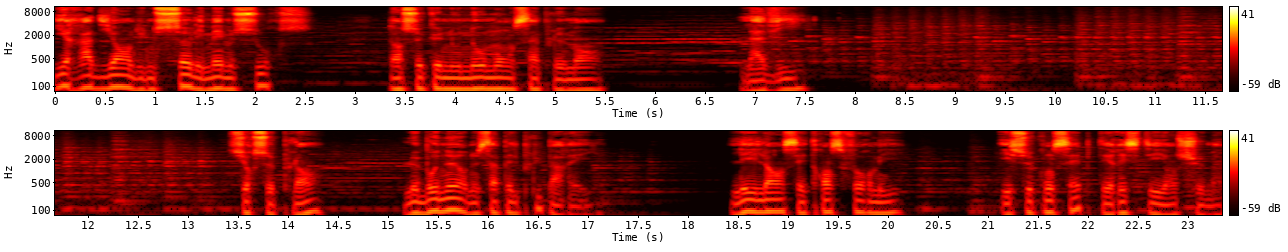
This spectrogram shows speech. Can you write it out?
irradiant d'une seule et même source dans ce que nous nommons simplement la vie. Sur ce plan, le bonheur ne s'appelle plus pareil l'élan s'est transformé et ce concept est resté en chemin.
